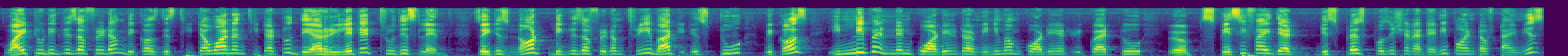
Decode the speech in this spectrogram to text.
why 2 degrees of freedom? Because this theta 1 and theta 2 they are related through this length. So, it is not degrees of freedom 3, but it is 2, because independent coordinate or minimum coordinate required to uh, specify their displaced position at any point of time is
